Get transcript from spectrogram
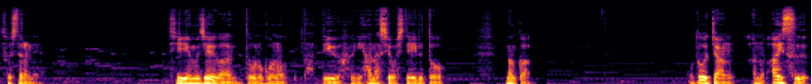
そしたらね、CMJ がどうのこうのっていう風に話をしていると、なんか、お父ちゃん、あの、アイス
